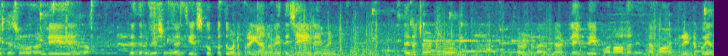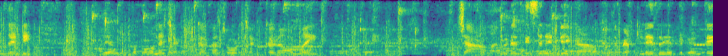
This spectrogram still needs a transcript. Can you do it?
ఇంకా చూడండి రిజర్వేషన్ కానీ చేసుకోకపోతే కూడా ప్రయాణం అయితే చేయలేమండి. అదిగో చూడండి చూడండి. చూడండి వరినాట్లు అయిపోయి పొలాల నిండా వాటర్ నిండిపోయి ఉందండి ఎంత బాగున్నాయి. చక్కగా చూడ చక్కగా ఉన్నాయి. చాలా వీడియోలు తీసానండి. ఇక పెట్టలేదు. ఎందుకంటే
